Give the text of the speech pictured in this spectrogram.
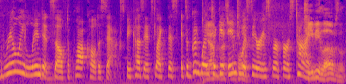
series really lend itself to plot cul-de-sacs because it's like this. It's a good way Yeah, to get a into point. a series for a first time. TV loves them.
